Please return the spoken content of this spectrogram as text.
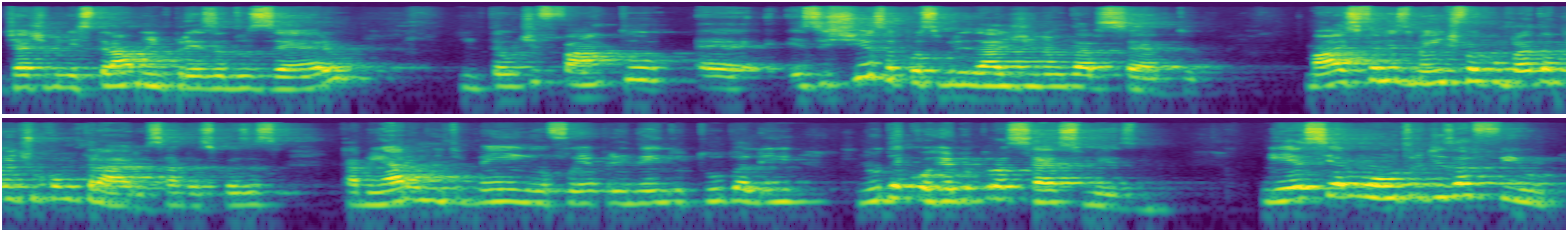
de administrar uma empresa do zero. Então, de fato, é, existia essa possibilidade de não dar certo. Mas, felizmente, foi completamente o contrário, sabe? As coisas caminharam muito bem, eu fui aprendendo tudo ali no decorrer do processo mesmo. E esse era um outro desafio.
